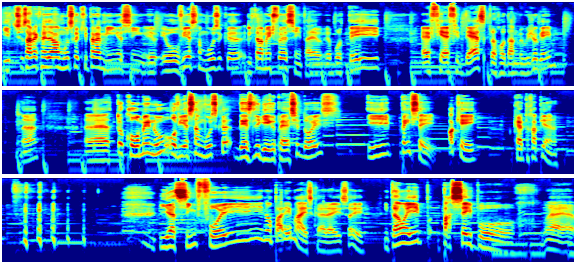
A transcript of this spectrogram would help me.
E Susana Kanda é uma música que, pra mim, assim, eu, eu ouvi essa música, literalmente foi assim, tá? Eu, eu botei FF10 pra rodar no meu videogame, né? É, tocou o menu, ouvi essa música, desliguei o PS2 e pensei, ok, quero tocar piano. e assim foi e não parei mais, cara. É isso aí. Então aí passei por é,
